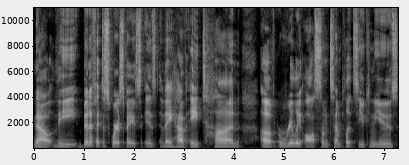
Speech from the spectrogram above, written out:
Now, the benefit to Squarespace is they have a ton of really awesome templates you can use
